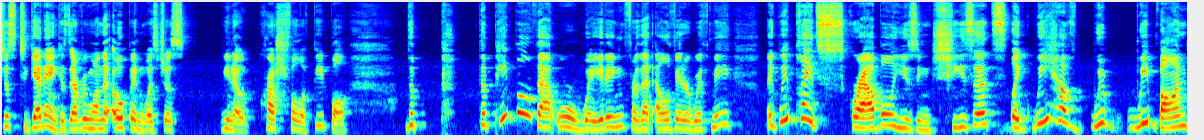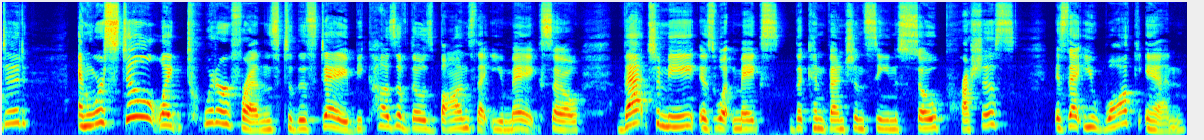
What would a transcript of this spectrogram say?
just to get in because everyone that opened was just, you know, crushed full of people. The the people that were waiting for that elevator with me, like we played Scrabble using Cheez-Its. Like we have we we bonded and we're still like Twitter friends to this day because of those bonds that you make. So that to me is what makes the convention scene so precious is that you walk in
